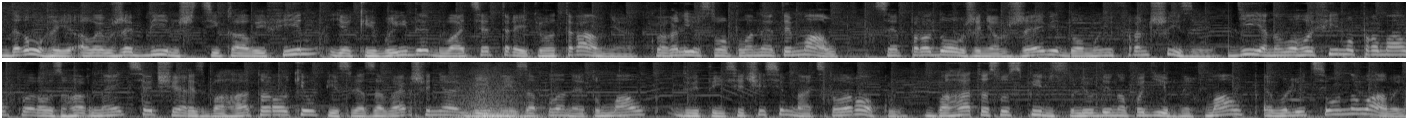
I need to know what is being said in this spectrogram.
Другий, але вже більш цікавий фільм, який вийде 23 травня. Королівство планети Мавп. Це продовження вже відомої франшизи. Дія нового фільму про Мавп розгорнеться через багато років після завершення війни за планету Мавп 2017 року. Багато суспільств людиноподібних мавп еволюціонували,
